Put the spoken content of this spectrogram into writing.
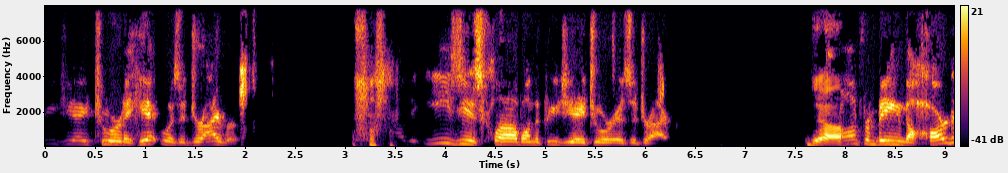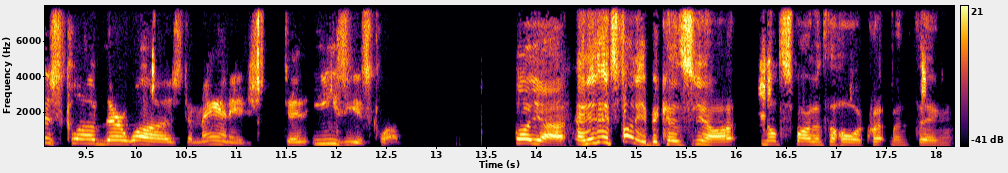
PGA Tour to hit was a driver. the easiest club on the PGA Tour is a driver. Yeah. Gone from being the hardest club there was to manage to the easiest club. Well, yeah, and it, it's funny because you know not spoiling the whole equipment thing,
